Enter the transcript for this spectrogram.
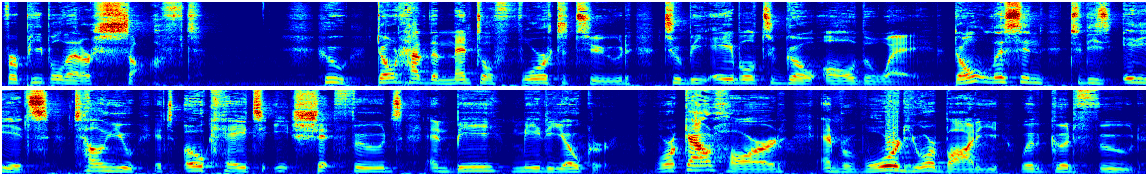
for people that are soft who don't have the mental fortitude to be able to go all the way. Don't listen to these idiots telling you it's okay to eat shit foods and be mediocre. Work out hard and reward your body with good food.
